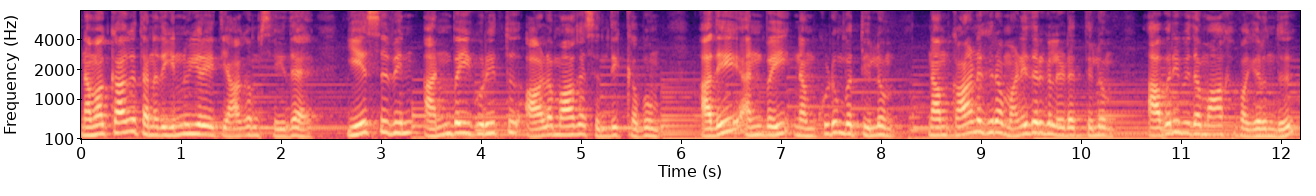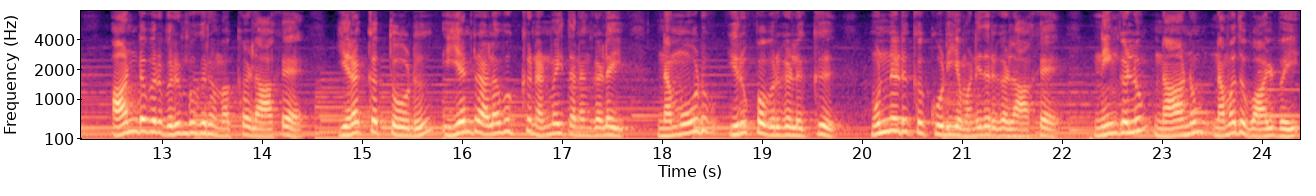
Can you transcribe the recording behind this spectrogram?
நமக்காக தனது இன்னுயிரை தியாகம் செய்த இயேசுவின் அன்பை குறித்து ஆழமாக சிந்திக்கவும். அதே அன்பை நம் குடும்பத்திலும் நாம் காணுகிற மனிதர்களிடத்திலும் அபரிவிதமாக பகிர்ந்து ஆண்டவர் விரும்புகிற மக்களாக இரக்கத்தோடு இயன்ற அளவுக்கு நன்மைத்தனங்களை நம்மோடு இருப்பவர்களுக்கு முன்னெடுக்கக்கூடிய மனிதர்களாக நீங்களும் நானும் நமது வாழ்வை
